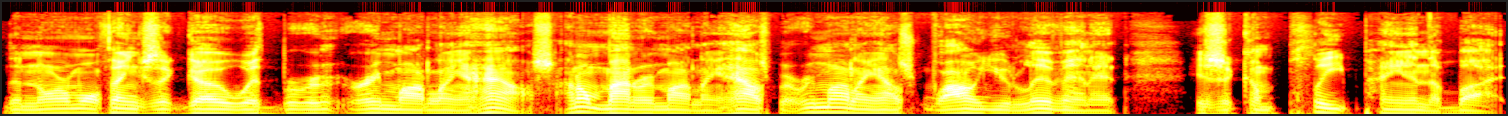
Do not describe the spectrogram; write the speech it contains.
the normal things that go with remodeling a house. I don't mind remodeling a house, but remodeling a house while you live in it is a complete pain in the butt.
